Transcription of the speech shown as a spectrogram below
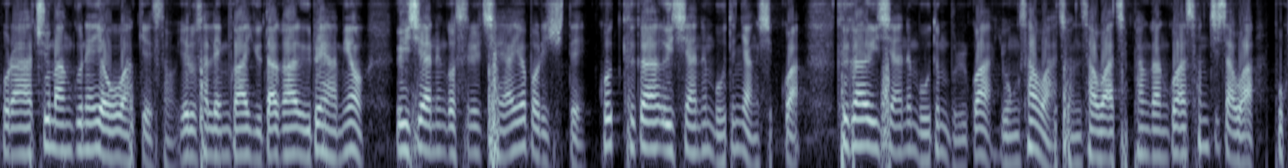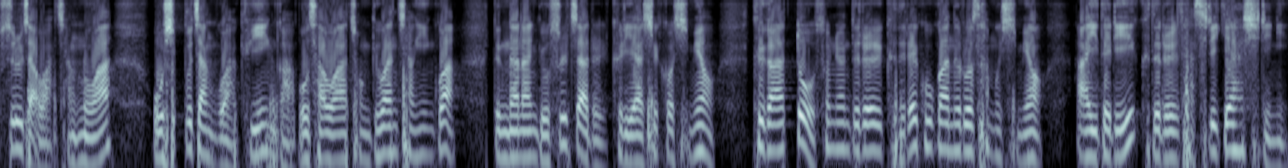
보라 주 만군의 여호와께서 예루살렘과 유다가 의뢰하며 의지하는 것을 제하여 버리시되 곧 그가 의지하는 모든 양식과 그가 의지하는 모든 물과 용사와 전사와 재판관과 선지자와 복술자와 장로와 오십부장과 귀인과 모사와 정교한 장인과 능란한 요술자를 그리하실 것이며 그가 또 소년들을 그들의 고관으로 삼으시며 아이들이 그들을 다스리게 하시리니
